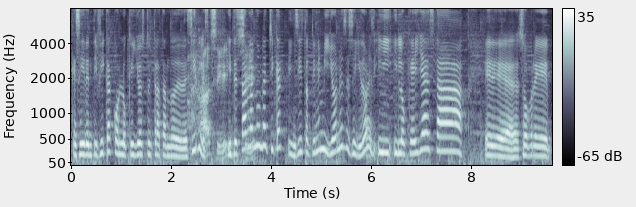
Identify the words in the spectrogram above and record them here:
Que se identifica con lo que yo estoy tratando de decirles. Ajá, sí, y te está sí. hablando una chica que, insisto, tiene millones de seguidores. Y, y lo que ella está eh, sobre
